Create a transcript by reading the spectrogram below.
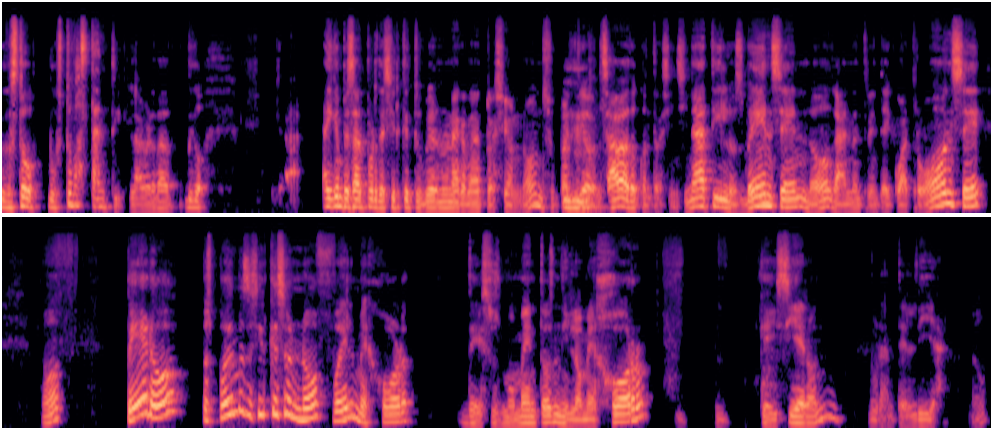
me gustó, me gustó bastante, la verdad. Digo, hay que empezar por decir que tuvieron una gran actuación, ¿no? En su partido del sábado contra Cincinnati, los vencen, ¿no? Ganan 34-11, ¿no? Pero, pues podemos decir que eso no fue el mejor de sus momentos, ni lo mejor que hicieron durante el día, ¿no?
